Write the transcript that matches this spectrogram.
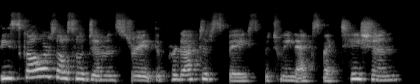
These scholars also demonstrate the productive space between expectation,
